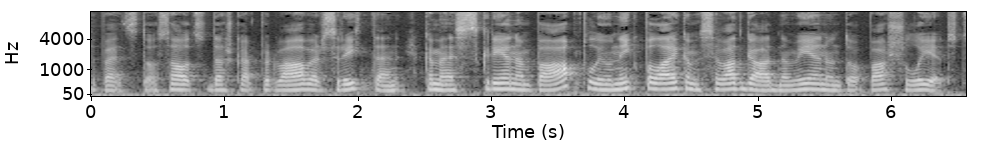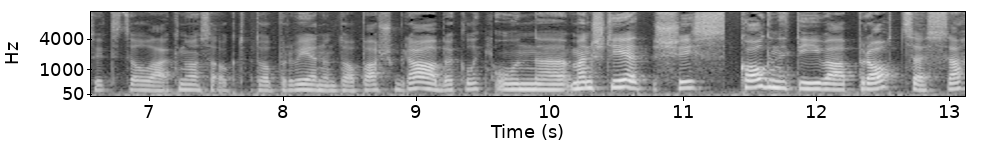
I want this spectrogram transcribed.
tāpēc to sauc dažkārt par vāveres riteni, ka mēs skrienam pa apli un ik pa laikam sev atgādinām vienu un to pašu lietu. Citi cilvēki nosauktu to par vienu un to pašu grābekli. Un, uh, man šķiet, šis kognitīvā procesa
